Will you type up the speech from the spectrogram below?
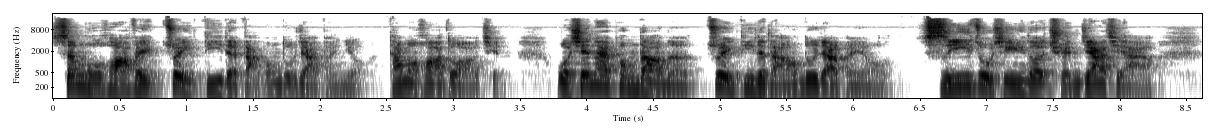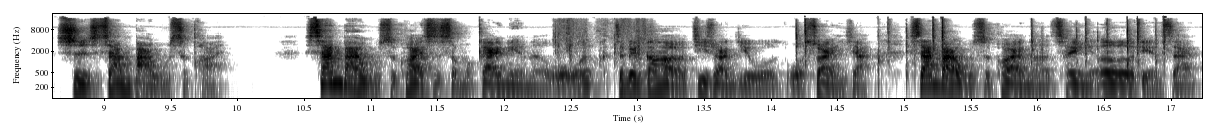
生活花费最低的打工度假朋友，他们花多少钱？我现在碰到呢，最低的打工度假朋友，十一住行娱乐全加起来哦，是三百五十块。三百五十块是什么概念呢？我我这边刚好有计算机，我我算一下，三百五十块呢乘以二二点三，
